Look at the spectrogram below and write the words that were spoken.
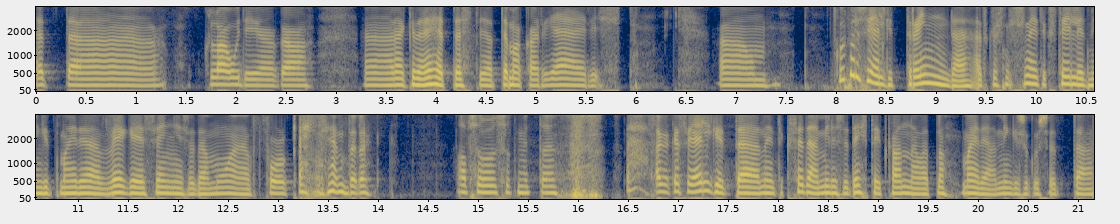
et äh, Claudiaga äh, rääkida ehetest ja tema karjäärist ähm, kui palju sa jälgid trende, et kas sa näiteks tellid mingit, ma ei tea, VGSN-i seda moe forecast'i endale? absoluutselt mitte aga kas sa jälgid äh, näiteks seda, milliseid ehteid kannavad, noh, ma ei tea, mingisugused äh,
